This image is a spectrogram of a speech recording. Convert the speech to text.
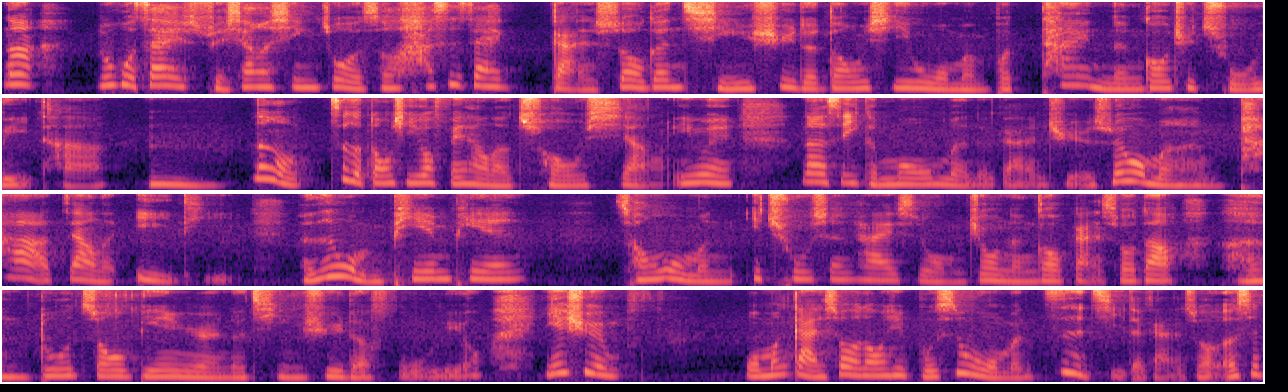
那如果在水象星座的时候，它是在感受跟情绪的东西，我们不太能够去处理它。嗯那种这个东西又非常的抽象，因为那是一个 moment 的感觉，所以我们很怕这样的议题。可是我们偏偏从我们一出生开始，我们就能够感受到很多周边人的情绪的浮流。也许我们感受的东西不是我们自己的感受，而是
